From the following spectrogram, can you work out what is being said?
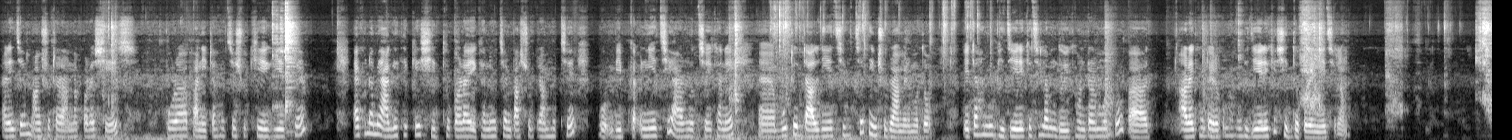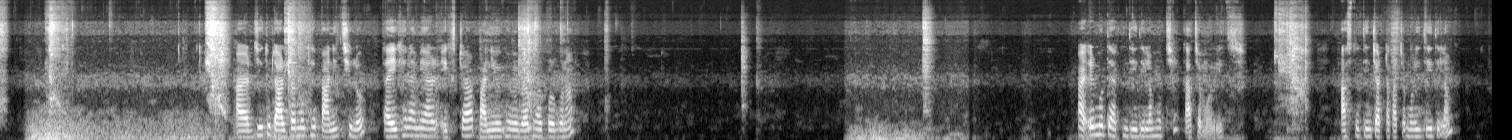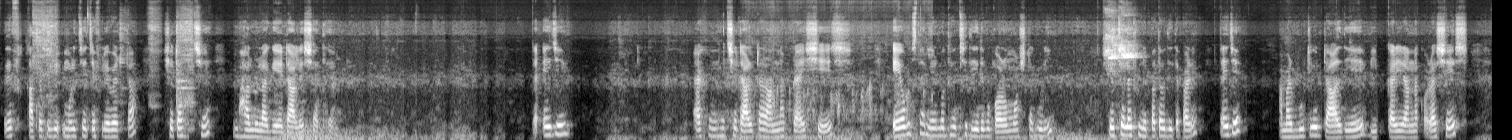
আর এই যে মাংসটা রান্না করা শেষ পোড়া পানিটা হচ্ছে শুকিয়ে গিয়েছে। এখন আমি আগে থেকে সিদ্ধ করা এখানে হচ্ছে আমি পাঁচশো গ্রাম হচ্ছে বিপ নিয়েছি আর হচ্ছে এখানে বুটের ডাল নিয়েছি হচ্ছে তিনশো গ্রামের মতো। এটা আমি ভিজিয়ে রেখেছিলাম দুই ঘণ্টার মতো বা আড়াই ঘণ্টা এরকমভাবে ভিজিয়ে রেখে সিদ্ধ করে নিয়েছিলাম। আর যেহেতু ডালটার মধ্যে পানি ছিল, তাই এখানে আমি আর এক্সট্রা পানি ওইভাবে ব্যবহার করব না। আর এর মধ্যে এখন দিয়ে দিলাম হচ্ছে কাঁচামরিচ। আস্ত তিন চারটা কাঁচামরিচ দিয়ে দিলাম। কাঁচা মরিচের যে ফ্লেভারটা সেটা হচ্ছে ভালো লাগে ডালের সাথে। তা এই যে এখন হচ্ছে ডালটা রান্না প্রায় শেষ। এই অবস্থায় আমি এর মধ্যে হচ্ছে দিয়ে দেবো গরম মশলা গুঁড়ি। কেউ চলে ধনে পাতাও দিতে পারে। তাই যে, আমার বুটির ডাল দিয়ে বিপ কারি রান্না করা শেষ।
